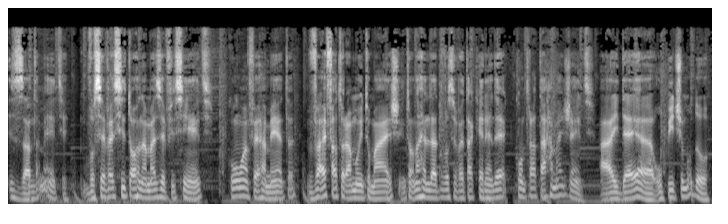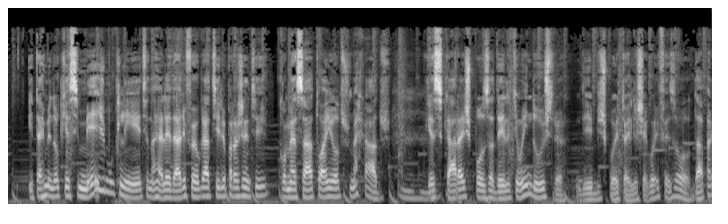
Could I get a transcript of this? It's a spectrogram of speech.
Exatamente. Você vai se tornar mais eficiente com a ferramenta, vai faturar muito mais. Então, na realidade, você vai estar tá querendo é contratar mais gente. A ideia, o pitch mudou. E terminou que esse mesmo cliente, na realidade, foi o gatilho pra gente começar a atuar em outros mercados. Uhum. Porque esse cara esposa dele tinha uma indústria de biscoito. Aí ele chegou e fez: Ô, oh, dá pra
